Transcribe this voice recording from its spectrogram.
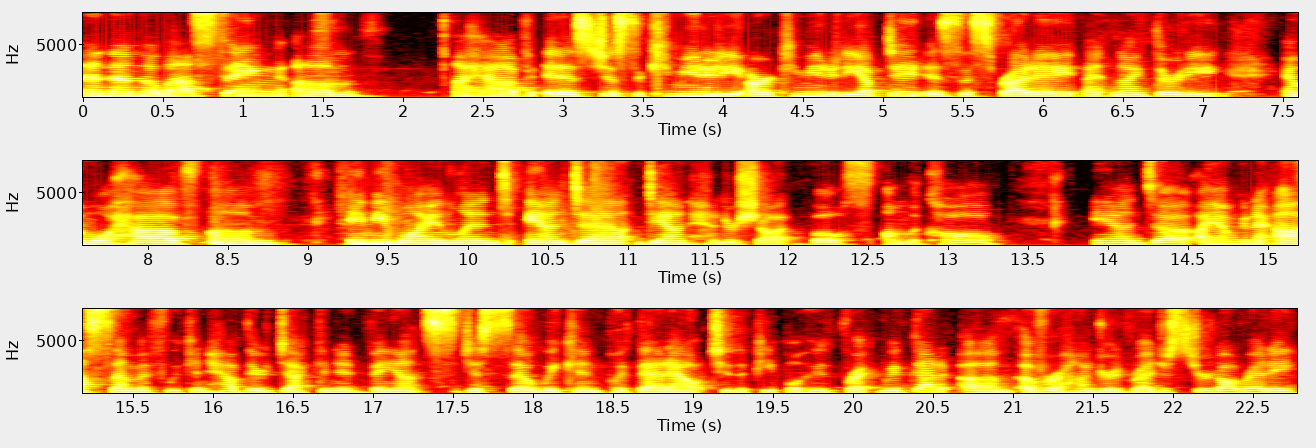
And then the last thing um, I have is just the community. Our community update is this Friday at 9:30, and we'll have um, Amy Wineland and Dan, Dan Hendershot both on the call. And uh, I am going to ask them if we can have their deck in advance, just so we can put that out to the people who've we've got um, over 100 registered already.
